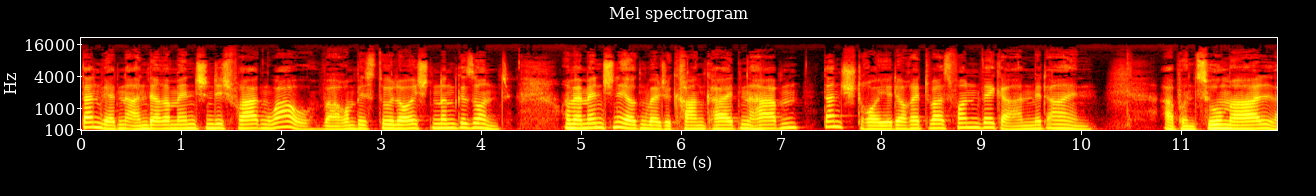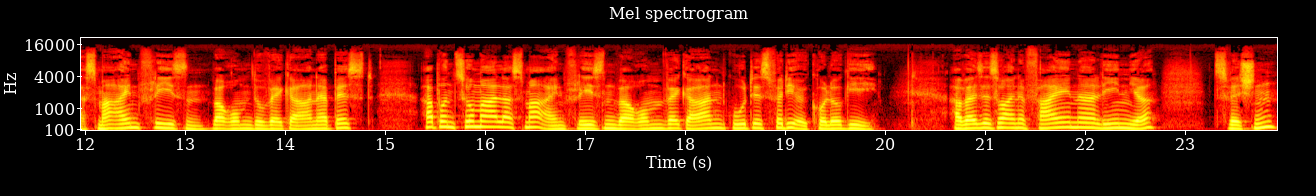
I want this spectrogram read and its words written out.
dann werden andere Menschen dich fragen, wow, warum bist du leuchtend und gesund? Und wenn Menschen irgendwelche Krankheiten haben, dann streue doch etwas von vegan mit ein. Ab und zu mal lass mal einfließen, warum du Veganer bist. Ab und zu mal lass mal einfließen, warum vegan gut ist für die Ökologie. Aber es ist so eine feine Linie zwischen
